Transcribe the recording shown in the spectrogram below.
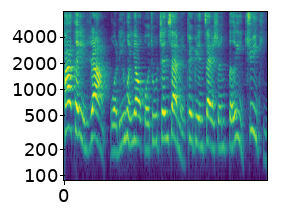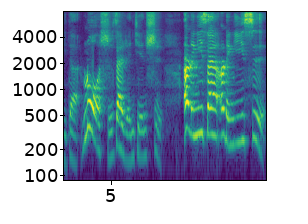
它可以让我灵魂要活出真善美蜕变再生得以具体的落实在人间世。二零一三、二零一四，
